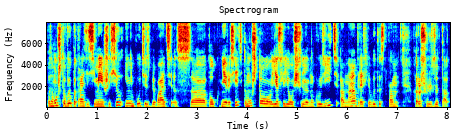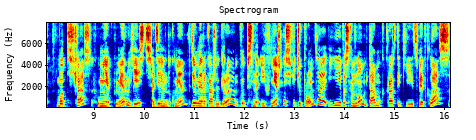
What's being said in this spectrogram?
потому что вы потратите меньше сил и не будете сбивать с толку нейросеть, потому что если ее очень сильно нагрузить, она вряд ли выдаст вам хороший результат. Вот сейчас у меня, к примеру, есть отдельный документ, где у меня для каждого героя выписана их внешность в виде промпта, и в основном там как раз-таки цвет глаз,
